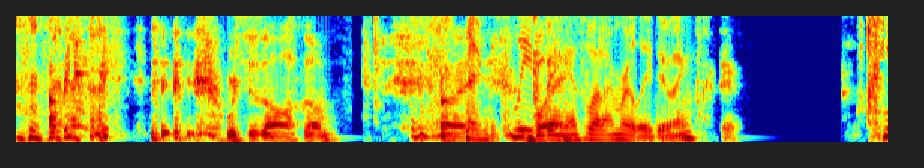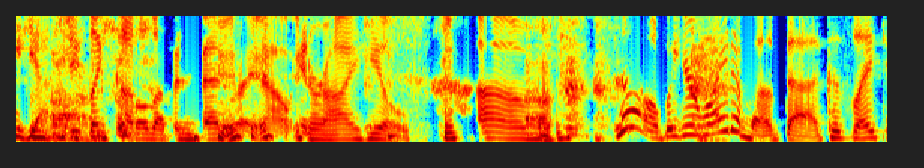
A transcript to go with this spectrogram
which is awesome. Right? Sleeping but, is what I'm really doing. yeah, she's like cuddled up in bed right now in her high heels. Um, no, but you're right about that because, like,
